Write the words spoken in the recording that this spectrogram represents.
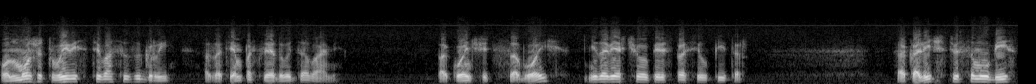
Он может вывести вас из игры, а затем последовать за вами. «Покончить с собой?» — недоверчиво переспросил Питер. «О количестве самоубийств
